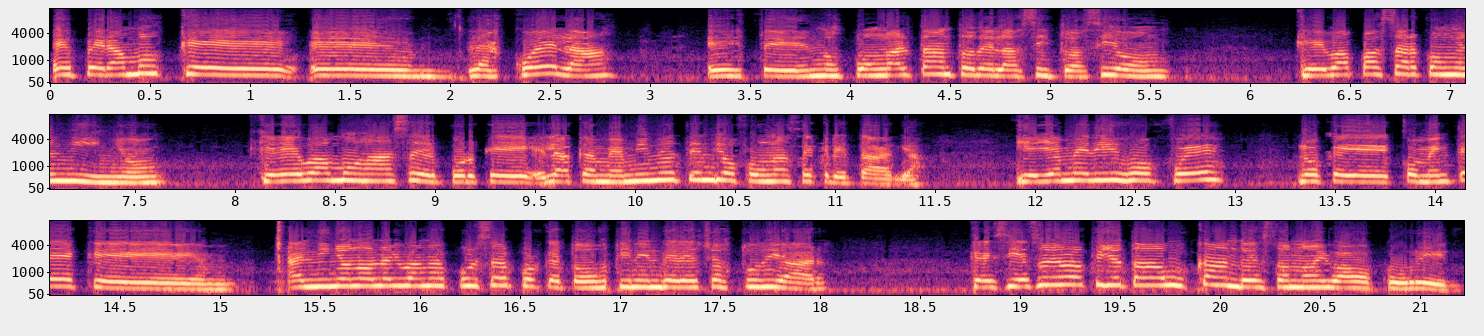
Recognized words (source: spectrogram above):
esperamos que eh, la escuela este, nos ponga al tanto de la situación, qué va a pasar con el niño, ¿qué vamos a hacer? Porque la que a mí me atendió fue una secretaria. Y ella me dijo fue lo que comenté que al niño no lo iban a expulsar porque todos tienen derecho a estudiar, que si eso es lo que yo estaba buscando, eso no iba a ocurrir,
